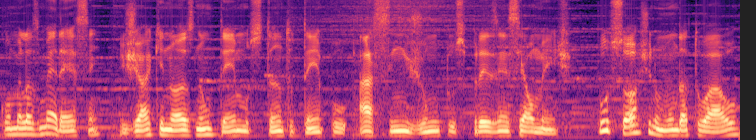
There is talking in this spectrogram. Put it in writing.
como elas merecem, já que nós não temos tanto tempo assim juntos presencialmente. Por sorte, no mundo atual,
